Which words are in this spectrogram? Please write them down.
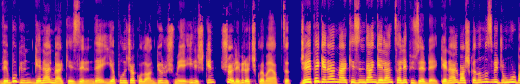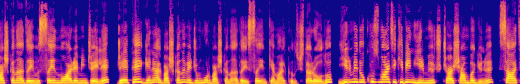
ve bugün genel merkezlerinde yapılacak olan görüşmeye ilişkin şöyle bir açıklama yaptı. CHP Genel Merkezi'nden gelen talep üzerine Genel Başkanımız ve Cumhurbaşkanı adayımız Sayın Muharrem İnce ile CHP Genel Başkanı ve Cumhurbaşkanı adayı Sayın Kemal Kılıçdaroğlu 29 Mart 2023 Çarşamba günü saat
